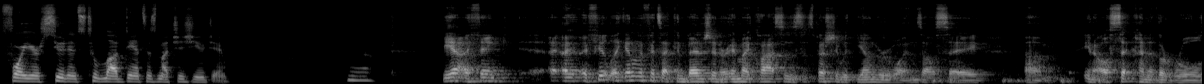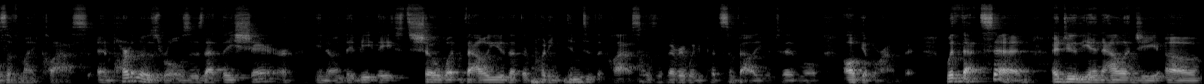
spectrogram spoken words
for your students to love dance as much as you do. Yeah. Yeah, I think, I, I feel like, I don't know if it's at convention or in my classes, especially with younger ones, I'll say, um, you know, I'll set kind of the rules of my class, and part of those rules is that they share, you know, and they be they show what value that they're putting into the class. Because if everybody puts some value into it, we'll all get more out of it. With that said, I do the analogy of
